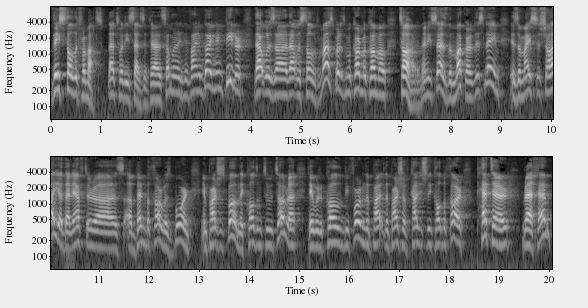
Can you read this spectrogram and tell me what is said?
they stole it from us. That's what he says. If uh, someone, if you find a guy named Peter, that was uh, that was stolen from us, but it's Makar Makomo Tahar. And then he says the makar of this name is a Maisa Shahaya that after uh, uh, Ben Bechar was born in Parshas Bo, and they called him to Torah, they would call before him the, the Parsha of Kaddish called Bechar Peter Rechem,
